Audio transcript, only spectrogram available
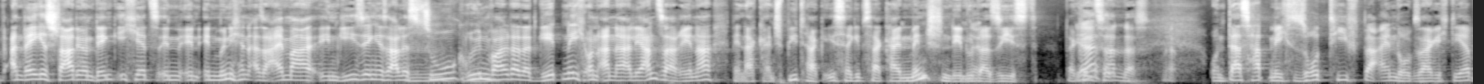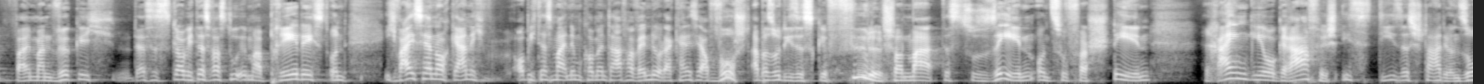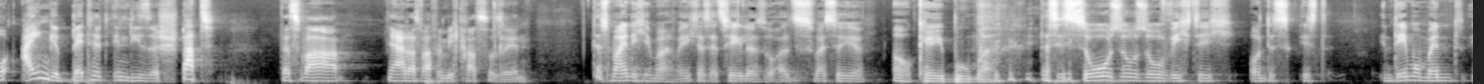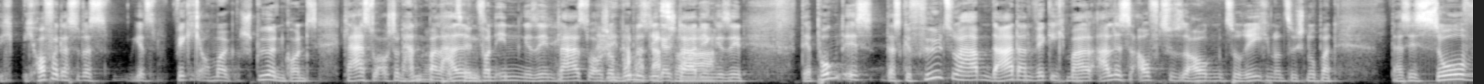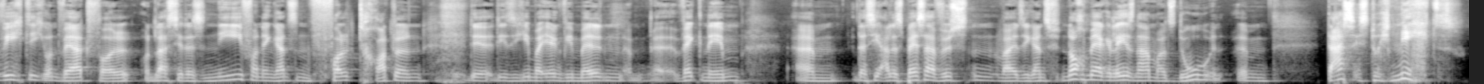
an welches Stadion denke ich jetzt in, in, in München? Also einmal in Giesing ist alles zu, Grünwalder, das geht nicht. Und an der Allianz Arena, wenn da kein Spieltag ist, da gibt es ja keinen Menschen, den du da siehst. Da Ja, ist anders. Ja. Und das hat mich so tief beeindruckt, sage ich dir, weil man wirklich, das ist, glaube ich, das, was du immer predigst. Und ich weiß ja noch gar nicht, ob ich das mal in einem Kommentar verwende oder kann, ist ja auch wurscht. Aber so dieses Gefühl, schon mal das zu sehen und zu verstehen, rein geografisch ist dieses Stadion so eingebettet in diese Stadt. Das war, ja, das war für mich krass zu sehen. Das meine ich immer, wenn ich das erzähle, so als, weißt du hier, okay, Boomer. Das ist so, so, so wichtig und es ist in dem Moment, ich, ich hoffe, dass du das jetzt wirklich auch mal spüren konntest. Klar hast du auch schon Handballhallen 100%. von innen gesehen, klar hast du auch schon Bundesliga-Stadien gesehen. Der Punkt ist, das Gefühl zu haben, da dann wirklich mal alles aufzusaugen, zu riechen und zu schnuppern, das ist so wichtig und wertvoll und lass dir das nie von den ganzen Volltrotteln, die, die sich immer irgendwie melden, ähm, äh, wegnehmen, ähm, dass sie alles besser wüssten, weil sie ganz noch mehr gelesen haben als du. Ähm, das ist durch nichts,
